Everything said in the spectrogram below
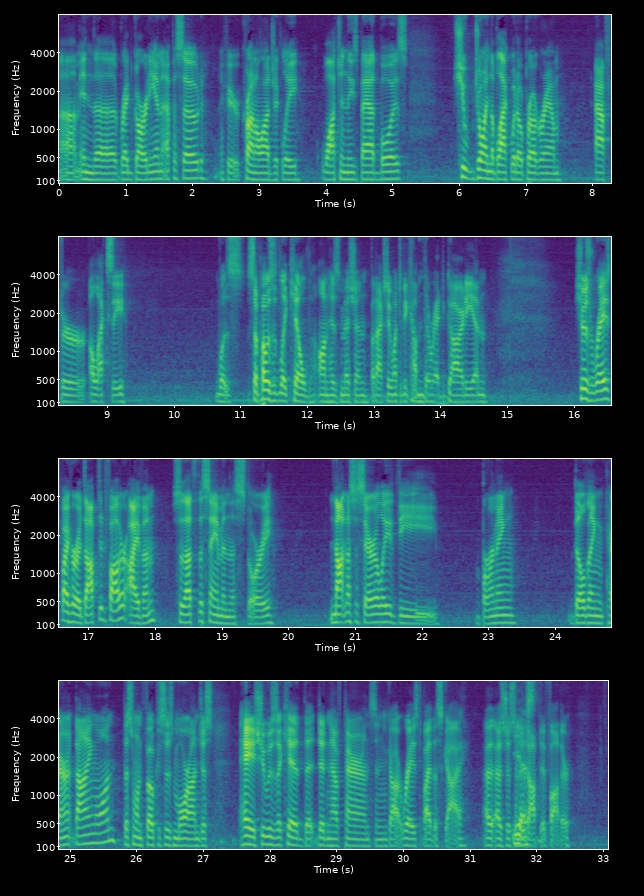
um, in the Red Guardian episode. If you're chronologically watching these bad boys, she joined the Black Widow program after Alexei was supposedly killed on his mission, but actually went to become the Red Guardian. She was raised by her adopted father, Ivan, so that's the same in this story. Not necessarily the burning building parent dying one. This one focuses more on just, hey, she was a kid that didn't have parents and got raised by this guy as just an Yes. adopted father.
